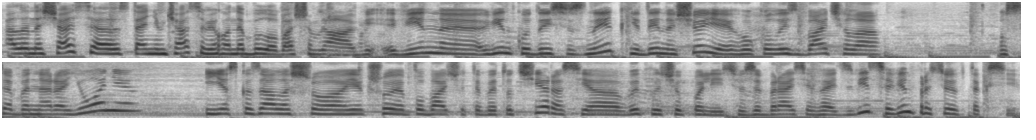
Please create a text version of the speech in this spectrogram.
Але на щастя, останнім часом його не було в вашому Так, ві- він, е, він кудись зник. Єдине, що я його колись бачила у себе на районі. І я сказала, що якщо я побачу тебе тут ще раз, я викличу поліцію. Забирайся геть звідси. Він працює в таксі.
